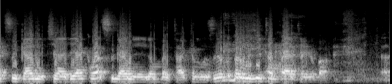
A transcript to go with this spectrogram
za su gane cewa dai ya kamata su gane lambar takalma sai mu mu ji tambaya ta gaba Oh.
